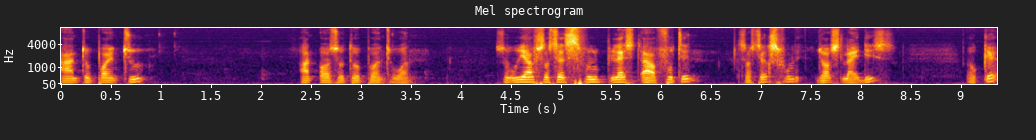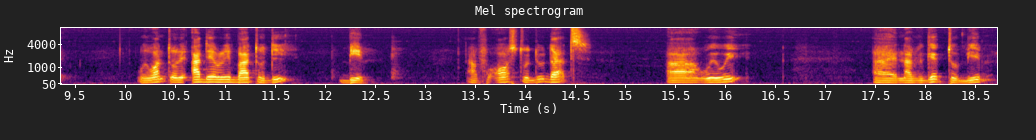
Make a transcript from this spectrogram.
and to point 2 and also to point 1 so we have successfully placed our footing successfully just like this. Okay? We want to add a rebar to the beam. And for us to do that uh, we will uh, navigate to beam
